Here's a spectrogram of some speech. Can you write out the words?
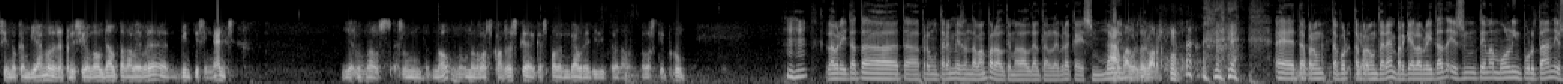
si no canviem, la desaparició del Delta de l'Ebre en 25 anys. I és, un dels, és un, no? una de les coses que, que es poden veure allí dintre de, de l'escape room. Uh -huh. La veritat, te, te preguntarem més endavant per al tema del Delta de l'Ebre, que és molt ah, important. d'acord. eh, te, pregun te, te preguntarem, perquè la veritat és un tema molt important, és,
